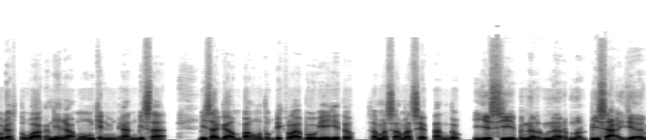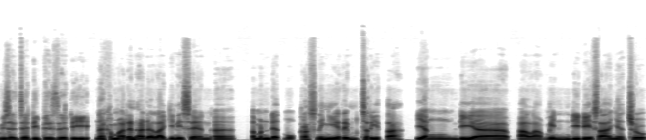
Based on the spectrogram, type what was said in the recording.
udah tua kan ya nggak mungkin kan bisa bisa gampang untuk dikelabui gitu sama-sama setan tuh. iya sih benar benar benar. Bisa aja bisa jadi bisa jadi. Nah kemarin ada lagi nih Sen, eh, temen Ded Mukras nih ngirim cerita yang dia alamin di desanya Cuk.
